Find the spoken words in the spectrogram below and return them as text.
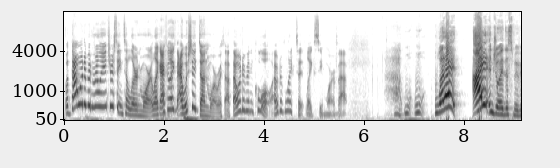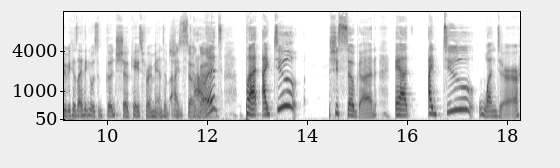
but that would have been really interesting to learn more. Like, I feel like I wish they'd done more with that. That would have been cool. I would have liked to like see more of that. what I I enjoyed this movie because I think it was a good showcase for Amanda Bynes' so good. But I do, she's so good, and I do wonder.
